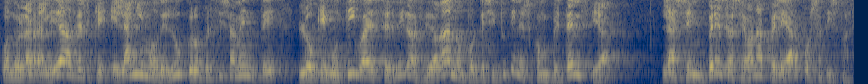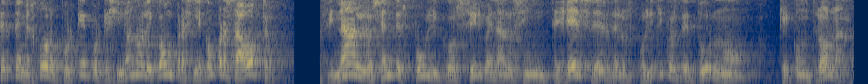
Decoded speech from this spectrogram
cuando la realidad es que el ánimo de lucro precisamente lo que motiva es servir al ciudadano, porque si tú tienes competencia, las empresas se van a pelear por satisfacerte mejor. ¿Por qué? Porque si no, no le compras y le compras a otro. Al final, los entes públicos sirven a los intereses de los políticos de turno que controlan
